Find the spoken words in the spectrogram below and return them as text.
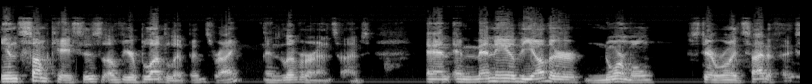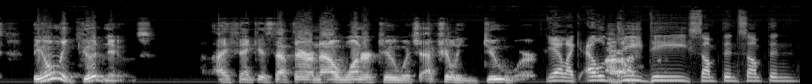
in some cases of your blood lipids, right, and liver enzymes and and many of the other normal steroid side effects. The only good news, I think, is that there are now one or two which actually do work. Yeah, like LGD uh, something something.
